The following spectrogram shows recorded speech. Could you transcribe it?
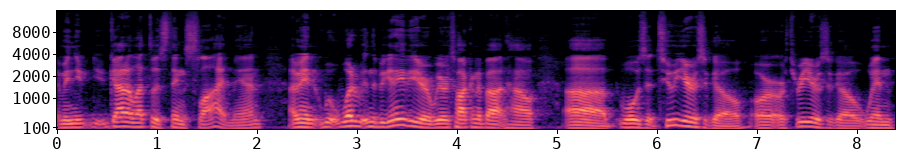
I mean, you, you got to let those things slide, man. I mean, what in the beginning of the year we were talking about how uh, what was it two years ago or, or three years ago when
